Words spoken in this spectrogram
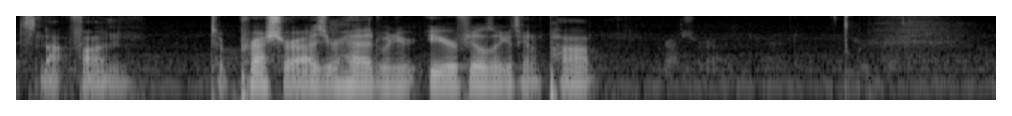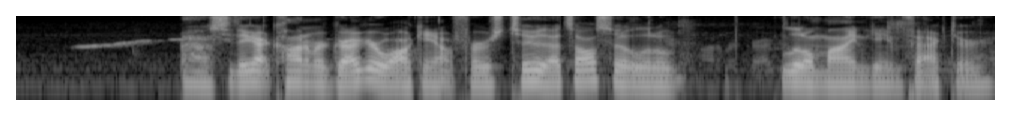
it's not fun to pressurize your head when your ear feels like it's gonna pop. Oh, see, they got Conor McGregor walking out first too. That's also a little, little mind game factor.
